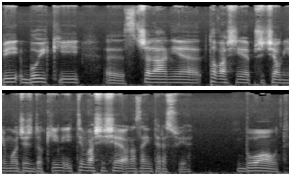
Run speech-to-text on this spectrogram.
yy, bójki, yy, strzelanie to właśnie przyciągnie młodzież do kin i tym właśnie się ona zainteresuje. Błąd.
